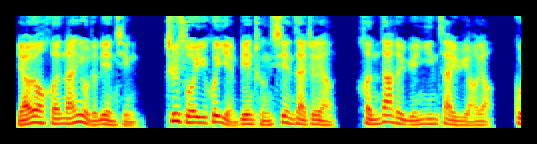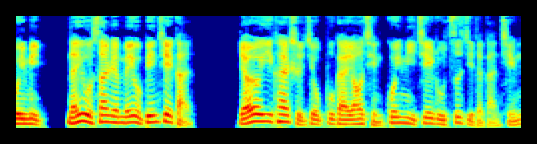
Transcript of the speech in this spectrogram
瑶瑶和男友的恋情之所以会演变成现在这样，很大的原因在于瑶瑶、闺蜜、男友三人没有边界感。瑶瑶一开始就不该邀请闺蜜介入自己的感情，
